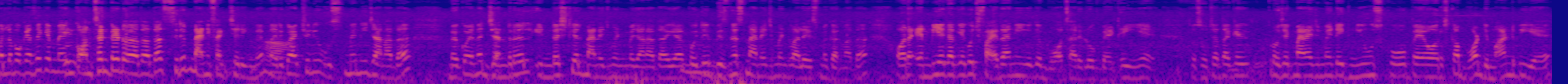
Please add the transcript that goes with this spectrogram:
मतलब वो कैसे कि मैं कॉन्सेंट्रेट हो जाता था सिर्फ़ मैन्युफैक्चरिंग में। मेरे को हाँ। एक्चुअली उसमें नहीं जाना था। मेरे को है ना जनरल इंडस्ट्रियल मैनेजमेंट में जाना था या कोई हम्म। तो बिज़नेस मैनेजमेंट वाले इसमें करना था। और एम बी ए करके कुछ फ़ायदा नहीं क्योंकि बहुत सारे लोग बैठे ही हैं। तो सोचा था कि प्रोजेक्ट मैनेजमेंट एक न्यू स्कोप है और उसका बहुत डिमांड भी है।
